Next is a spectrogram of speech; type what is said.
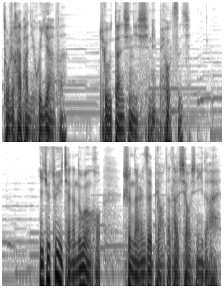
总是害怕你会厌烦，就担心你心里没有自己。一句最简单的问候，是男人在表达他小心翼翼的爱，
